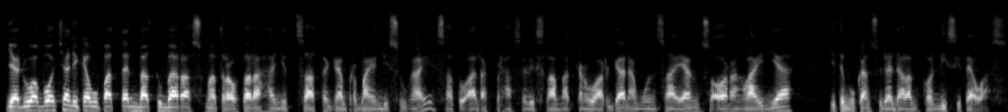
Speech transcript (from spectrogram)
Ya, dua bocah di Kabupaten Batubara, Sumatera Utara hanyut saat tengah bermain di sungai. Satu anak berhasil diselamatkan warga, namun sayang seorang lainnya ditemukan sudah dalam kondisi tewas.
